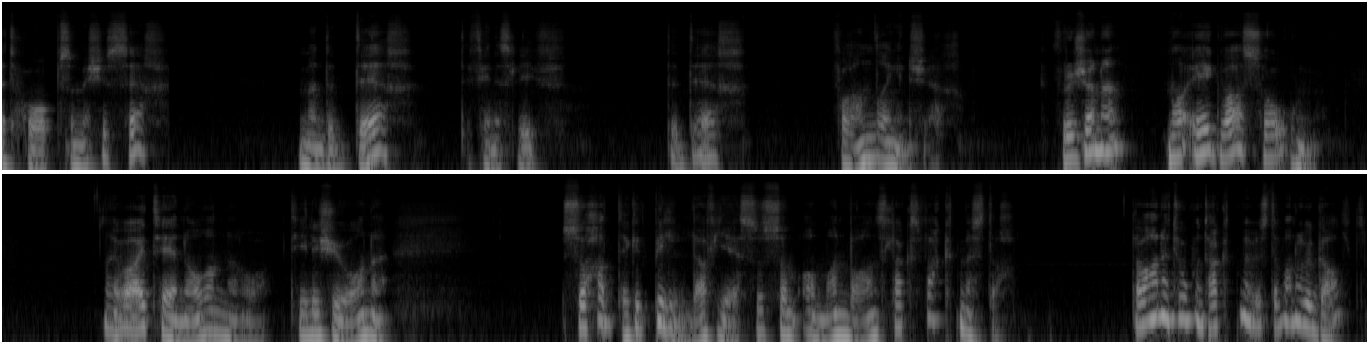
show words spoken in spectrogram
et håp som vi ikke ser. Men det er der det finnes liv. Det er der forandringen skjer. For du skjønner, når jeg var så ung, når jeg var i tenårene og tidlig 20-årene, så hadde jeg et bilde av Jesus som om han var en slags vaktmester. Det var han jeg tok kontakt med hvis det var noe galt.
